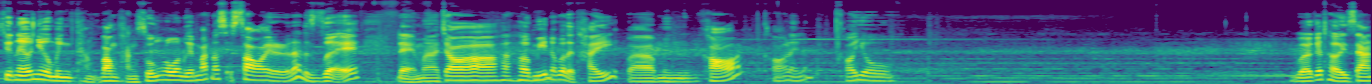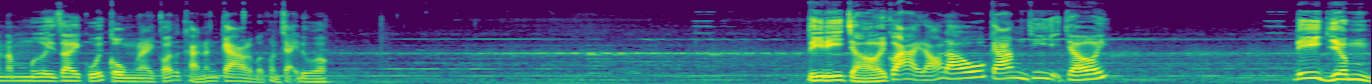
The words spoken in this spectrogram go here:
Chứ nếu như mình thẳng, vòng thẳng xuống luôn, cái mắt nó sẽ soi rất là dễ để mà cho hermit nó có thể thấy. Và mình khó khó đấy lắm, khó vô. Với cái thời gian 50 giây cuối cùng này, có khả năng cao là vẫn còn chạy được. Đi đi trời, có ai đó đâu. Cam chi vậy trời? Đi giùm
